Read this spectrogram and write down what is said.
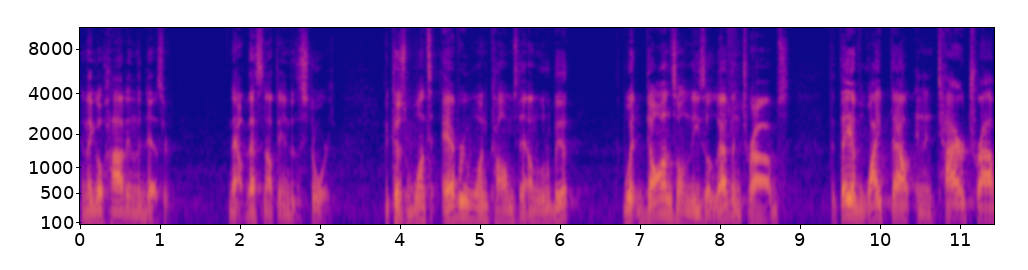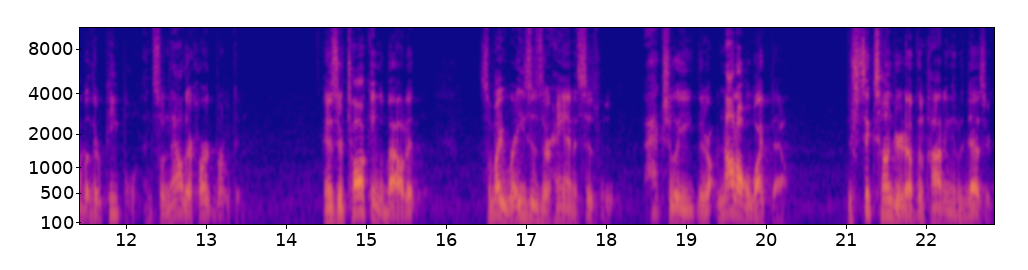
and they go hide in the desert. Now, that's not the end of the story, because once everyone calms down a little bit, what dawns on these 11 tribes that they have wiped out an entire tribe of their people, and so now they're heartbroken. And as they're talking about it, somebody raises their hand and says, Well, actually, they're not all wiped out. There's 600 of them hiding in the desert.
